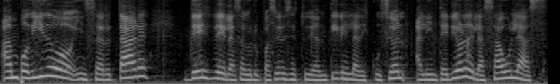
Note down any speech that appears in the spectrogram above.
¿han podido insertar desde las agrupaciones estudiantiles la discusión al interior de las aulas?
